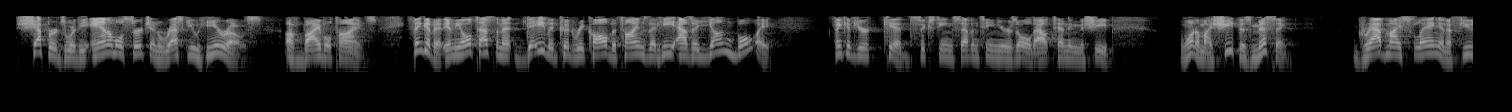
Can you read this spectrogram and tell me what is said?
Shepherds were the animal search and rescue heroes of Bible times. Think of it. In the Old Testament, David could recall the times that he, as a young boy, think of your kid, 16, 17 years old, out tending the sheep. One of my sheep is missing grab my sling and a few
